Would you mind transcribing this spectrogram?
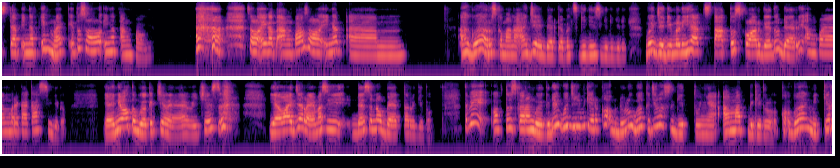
setiap ingat Imlek itu selalu ingat angpau. selalu ingat angpau, selalu ingat um, ah gue harus ke mana aja ya biar dapat segini segini gini. Gue jadi melihat status keluarga itu dari angpau yang mereka kasih gitu. Ya ini waktu gue kecil ya which is ya wajar lah ya masih doesn't know better gitu. Tapi waktu sekarang gue gede gue jadi mikir kok dulu gue kecil segitunya amat begitu loh? Kok gue mikir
